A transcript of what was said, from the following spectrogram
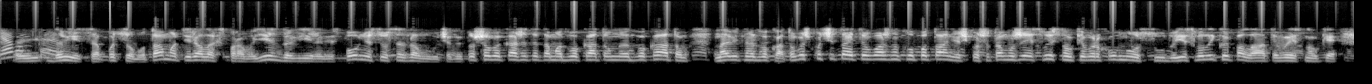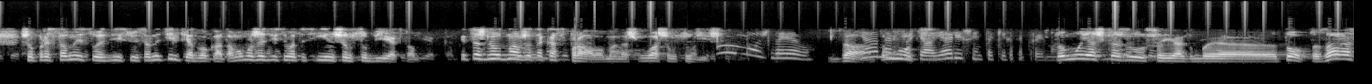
Я вам е, теж. Дивіться, по цьому там в матеріалах справи є довіреність, повністю все залучене. То, що ви кажете там адвокатом, не адвокатом, навіть не адвокатом. Ви ж почитайте уважно клопотаннячко, що там уже є висновки Верховного суду, є з Великої Палати висновки, що представництво здійснюється не тільки адвокатом, а може здійснюватись іншим суб'єктом. І це ж не одна вже така справа в мене ж у вашому суді. Ну, можливо. Да, я тому... не суддя, я рішень таких не приймаю. Тому я ж кажу, що якби е, тобто зараз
